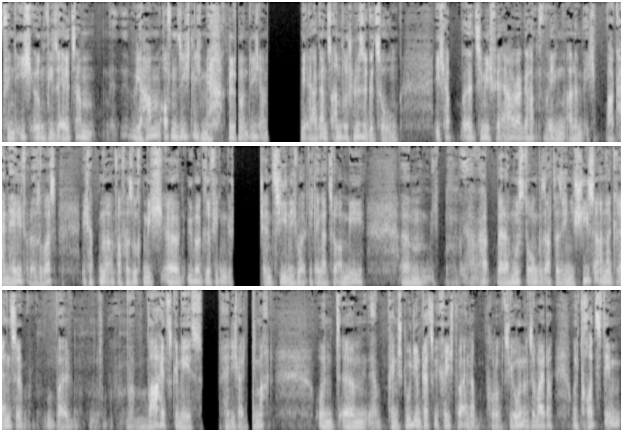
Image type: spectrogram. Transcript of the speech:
finde ich irgendwie seltsam. Wir haben offensichtlich Merkel und ich am DDR ganz andere Schlüsse gezogen. Ich habe äh, ziemlich viel Ärger gehabt wegen allem, ich war kein Held oder sowas. Ich habe nur einfach versucht, mich äh, übergriffigen entziehen. Ich wollte nicht länger zur Armee. Ähm, ich habe bei der Musterung gesagt, dass ich nicht schieße an der Grenze, weil wahrheitsgemäß hätte ich halt gemacht und ähm, habe keinen Studienplatz gekriegt, war in der Produktion und so weiter. Und trotzdem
